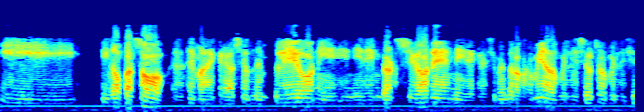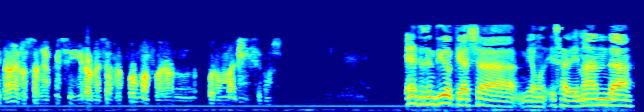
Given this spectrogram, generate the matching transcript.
y, y no pasó el tema de creación de empleo, ni, ni de inversiones, ni de crecimiento de la economía 2018-2019. Los años que siguieron esa reforma fueron, fueron malísimos. En este sentido, que haya, digamos, esa demanda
